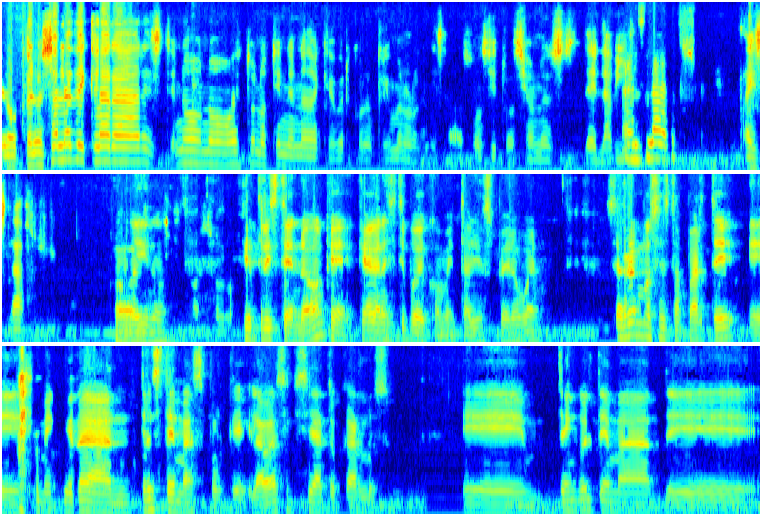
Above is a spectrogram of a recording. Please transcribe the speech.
Pero, pero sale a declarar, este, no, no, esto no tiene nada que ver con el crimen organizado, son situaciones de la vida. Aislados. Aislados. Oído. Qué triste, ¿no? Que, hagan ese tipo de comentarios, pero bueno. Cerremos esta parte. Eh, me quedan tres temas porque la verdad sí quisiera tocarlos. Eh, tengo el tema de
